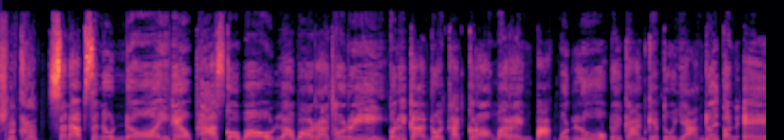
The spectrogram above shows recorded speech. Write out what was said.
สนะครับ สนับสนุนโดย Health Plus Global Laboratory บริการตรวจคัดกรองมะเร็งปากมดลูก โดยการเก็บตัวอย่างด้วยตนเอง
